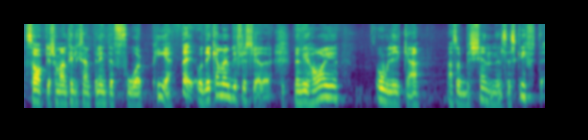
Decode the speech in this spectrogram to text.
saker som man till exempel inte får peta i. Och det kan man ju bli frustrerad över. Men vi har ju olika alltså bekännelseskrifter.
